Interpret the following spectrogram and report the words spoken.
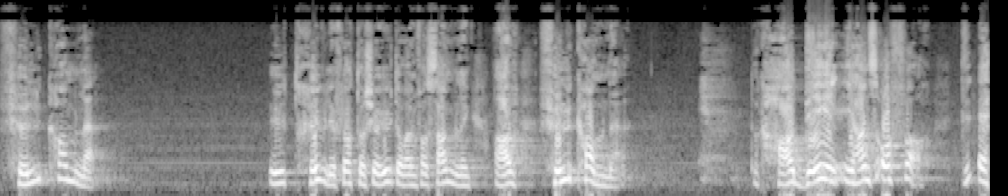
fullkomne. Utrolig flott å se utover en forsamling av fullkomne. Dere har del i hans offer. Det er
